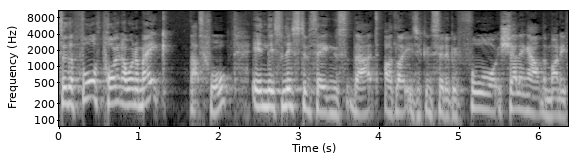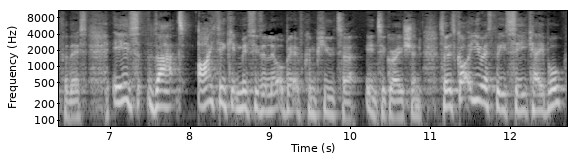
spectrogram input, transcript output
So the fourth point I want to make that's four, in this list of things that I'd like you to consider before shelling out the money for this is that I think it misses a little bit of computer integration. So it's got a USB C cable,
